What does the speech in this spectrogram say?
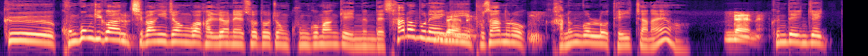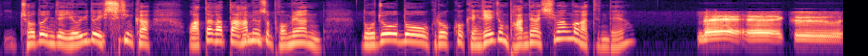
그 공공기관 음. 지방 이전과 관련해서도 좀 궁금한 게 있는데 산업은행이 네네. 부산으로 가는 걸로 돼 있잖아요. 네네. 근데 이제 저도 이제 여의도 있으니까 왔다 갔다 하면서 음. 보면 노조도 그렇고 굉장히 좀 반대가 심한 것 같은데요. 네, 그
